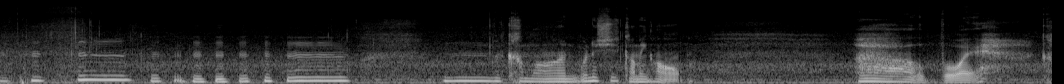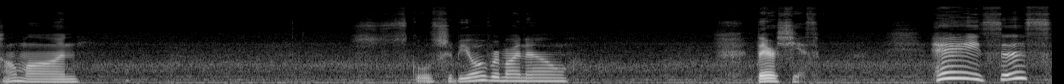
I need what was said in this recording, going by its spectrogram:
Come on, when is she coming home? Oh boy, come on. School should be over by now. There she is. Hey, sis.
